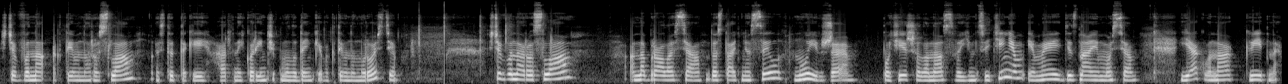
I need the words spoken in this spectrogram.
щоб вона активно росла. Ось тут такий гарний корінчик молоденький в активному рості. Щоб вона росла, набралася достатньо сил, ну і вже потішила нас своїм цвітінням, і ми дізнаємося, як вона квітне.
